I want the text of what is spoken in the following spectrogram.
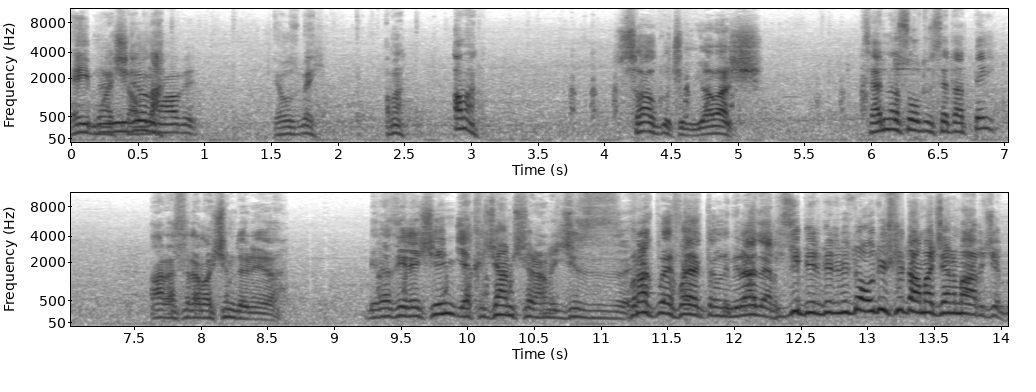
Hey Ben gidiyorum maşallah. abi. Yavuz Bey. Aman aman. Sağ ol koçum yavaş. Sen nasıl oldun Sedat Bey? Ara sıra başım dönüyor. Biraz iyileşeyim yakacağım şıranı cız. Bırak bu Efe ayaklarını birader. Bizi birbirimize o düşürdü ama canım abicim.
